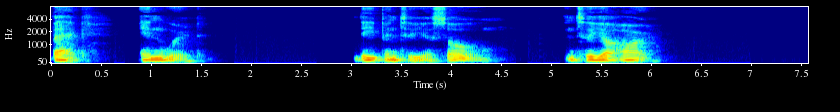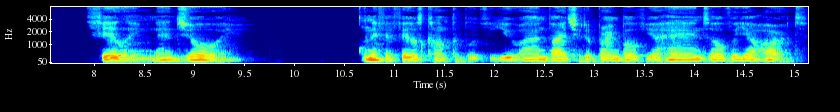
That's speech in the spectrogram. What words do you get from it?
back inward, deep into your soul, into your heart, feeling that joy. And if it feels comfortable for you, I invite you to bring both your hands over your heart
